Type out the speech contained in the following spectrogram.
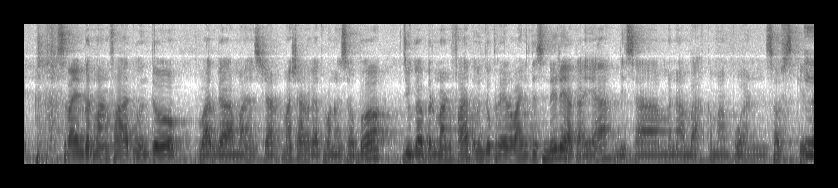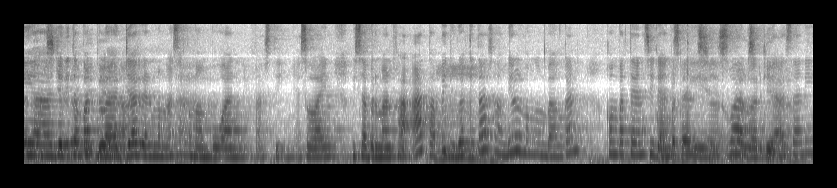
kita. selain bermanfaat untuk warga masyar- masyarakat Wonosobo juga bermanfaat untuk relawan itu sendiri ya kak ya? Bisa menambah kemampuan soft skill dan Iya, hard skill jadi tempat ya. belajar dan mengasah kemampuan nih pastinya. Selain bisa bermanfaat, tapi juga kita sambil mengembangkan kompetensi, Hmm. kompetensi dan skill. Wah, dan luar skill. biasa nih.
